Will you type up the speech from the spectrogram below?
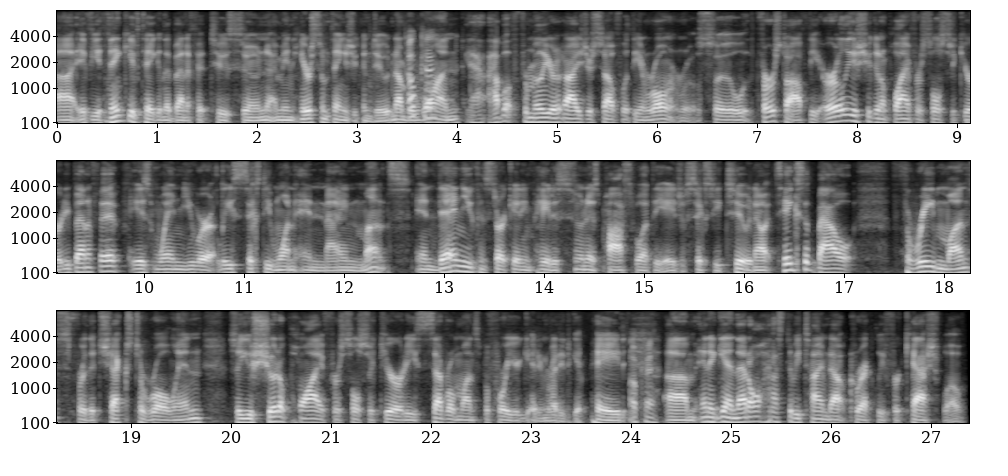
uh, if you think you've taken the benefit too soon, I mean, here's some things you can do. Number okay. one, how about familiarize yourself with the enrollment rules? So, first off, the earliest you can apply for Social Security benefit is when you are at least 61 and nine months. And then you can start getting paid as soon as possible at the age of 62. Now, it takes about three months for the checks to roll in. So you should apply for Social Security several months before you're getting ready to get paid. Okay. Um, and again, that all has to be timed out correctly for cash flow.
